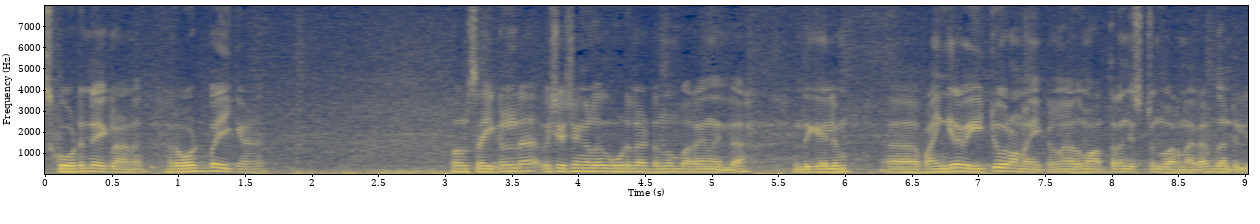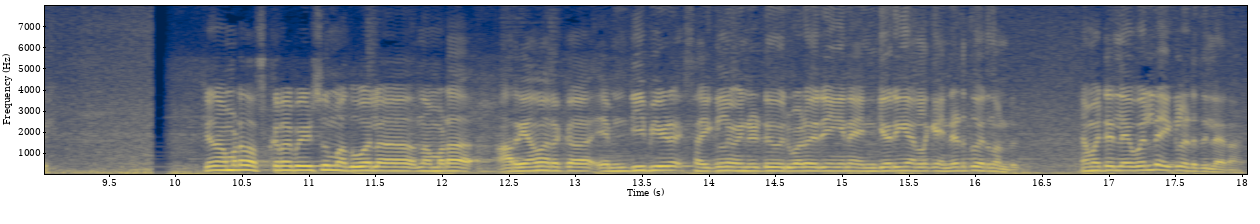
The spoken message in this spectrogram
സ്കോഡിന്റെ സൈക്കിളാണ് റോഡ് ബൈക്കാണ് അപ്പം സൈക്കിളിന്റെ വിശേഷങ്ങൾ കൂടുതലായിട്ടൊന്നും പറയുന്നില്ല. എന്തൊക്കെയാലും ഭയങ്കര വെയിറ്റ് കുറവാണ് സൈക്കിളിന്. അത് മാത്രം ജസ്റ്റ് ഒന്ന് പറഞ്ഞുതരാം. അത് കണ്ടില്ലേ? പിന്നെ നമ്മുടെ സബ്സ്ക്രൈബേഴ്സും അതുപോലെ നമ്മുടെ അറിയാവുന്നവരൊക്കെ എം ഡി ബിയുടെ സൈക്കിളിന് വേണ്ടിയിട്ട് ഒരുപാട് പേര് ഇങ്ങനെ എൻക്വയറിങ് കാര്യങ്ങളൊക്കെ എന്റെ അടുത്ത് വരുന്നുണ്ട്. ഞാൻ മറ്റേ ലെവലിന്റെ സൈക്കിൾ എടുത്തില്ലായിരുന്നു?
